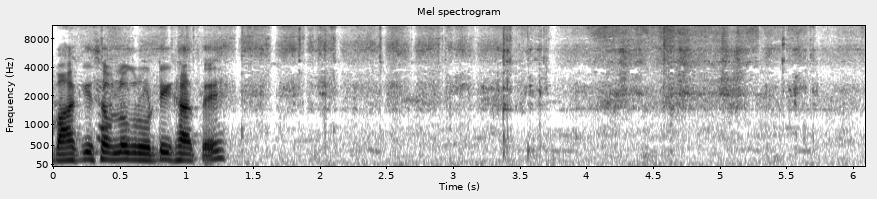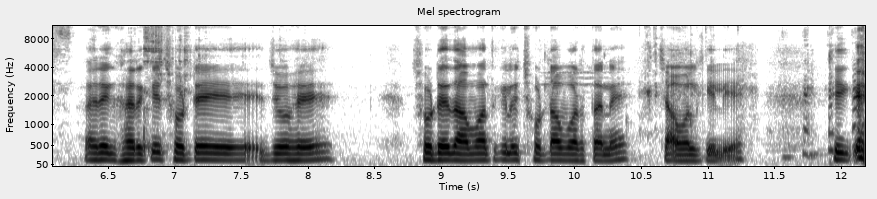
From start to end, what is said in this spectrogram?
बाकी सब लोग रोटी खाते हैं। अरे घर के छोटे जो है छोटे दामाद के लिए छोटा बर्तन है चावल के लिए। ठीक है।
